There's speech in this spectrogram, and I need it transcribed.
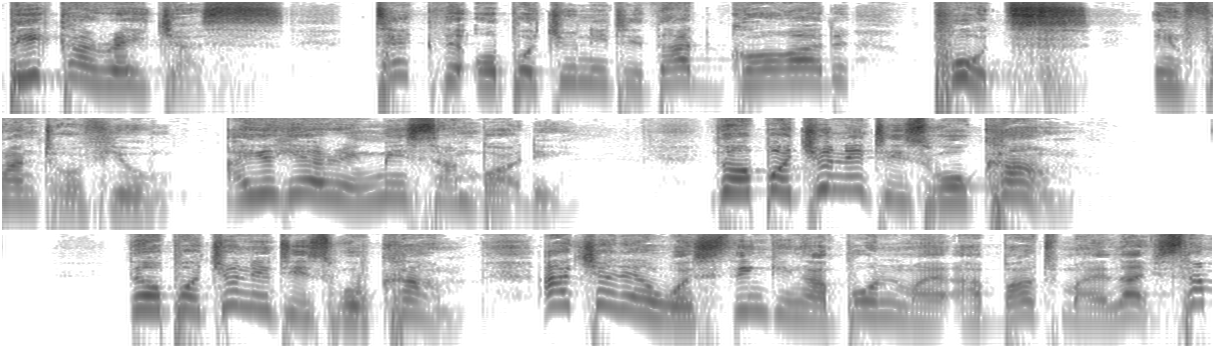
Be courageous. Take the opportunity that God puts in front of you. Are you hearing me, somebody? The opportunities will come. The opportunities will come. Actually, I was thinking upon my, about my life. Some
